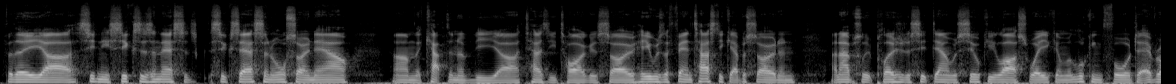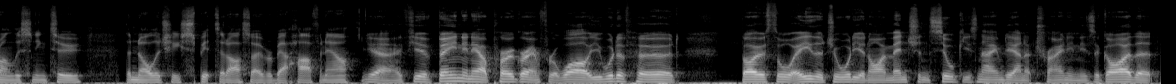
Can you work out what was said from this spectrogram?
for the uh, Sydney Sixers and their su- success, and also now um, the captain of the uh, Tassie Tigers. So he was a fantastic episode and an absolute pleasure to sit down with Silky last week. And we're looking forward to everyone listening to the knowledge he spits at us over about half an hour. Yeah, if you've been in our program for a while, you would have heard both or either Geordie and I mentioned Silky's name down at training. He's a guy that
